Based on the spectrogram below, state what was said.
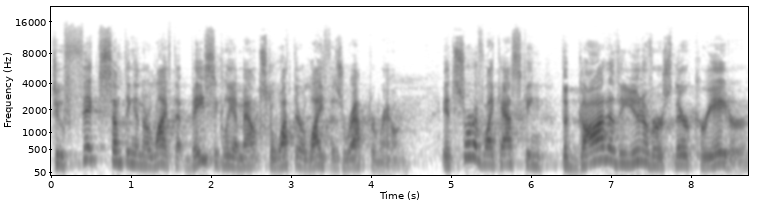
to fix something in their life that basically amounts to what their life is wrapped around. It's sort of like asking the God of the universe, their creator,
